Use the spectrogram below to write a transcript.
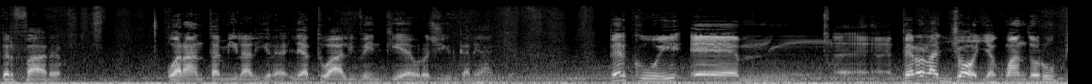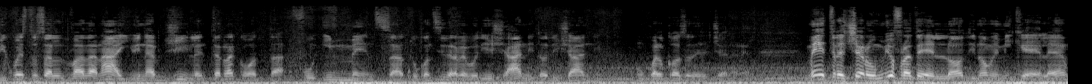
per fare 40.000 lire, gli attuali 20 euro circa neanche. Per cui, ehm, eh, però la gioia quando ruppi questo salvadanaio in argilla, in terracotta, fu immensa. Tu considera avevo 10 anni, 12 anni, un qualcosa del genere. Mentre c'era un mio fratello di nome Michele,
